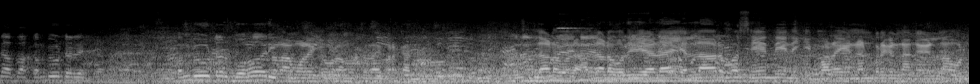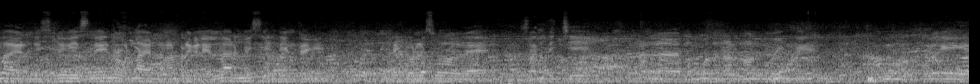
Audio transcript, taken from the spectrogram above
இந்தாப்பா கம்ப்யூட்டரு கம்ப்யூட்டர் புகாரி அல்லாட உதவியால் எல்லாருமே சேர்ந்து இன்னைக்கு பழைய நண்பர்கள் நாங்கள் எல்லாம் ஒன்றா இருந்து சிறு வயசுலேருந்து ஒன்றா இருந்த நண்பர்கள் எல்லாருமே சேர்ந்து இன்றைக்கு இன்றைக்கு உள்ள சூழ்நிலை சந்தித்து நல்ல முப்பது நாள் நோன்பு வைத்து தொழுகையை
